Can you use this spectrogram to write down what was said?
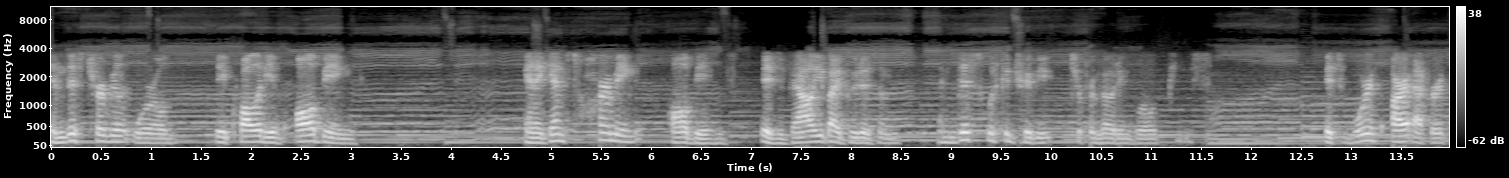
In this turbulent world, the equality of all beings and against harming all beings is valued by Buddhism, and this would contribute to promoting world peace. It's worth our efforts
